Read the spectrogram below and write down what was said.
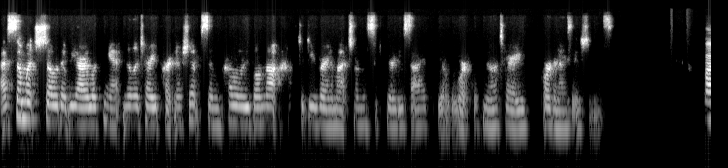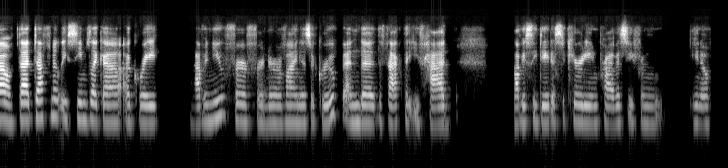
uh, so much so that we are looking at military partnerships and probably will not have to do very much on the security side to be able to work with military organizations. Wow, that definitely seems like a, a great avenue for for Neurovine as a group, and the the fact that you've had obviously data security and privacy from you know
